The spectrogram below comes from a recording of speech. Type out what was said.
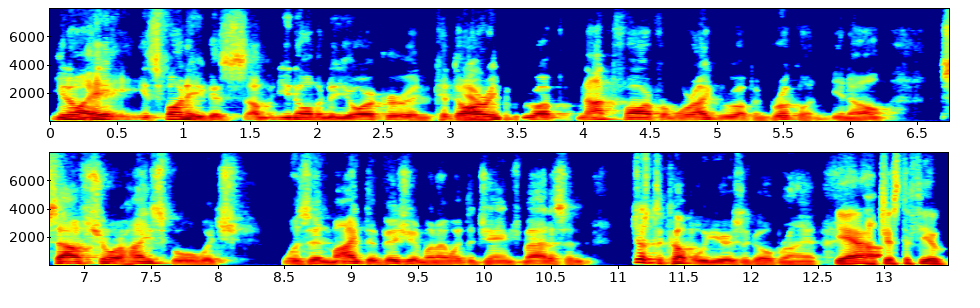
You know, it's funny because I'm, you know, I'm a New Yorker, and Kadary yeah. grew up not far from where I grew up in Brooklyn. You know, South Shore High School, which was in my division when I went to James Madison just a couple of years ago, Bryan. Yeah, uh, just a few.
